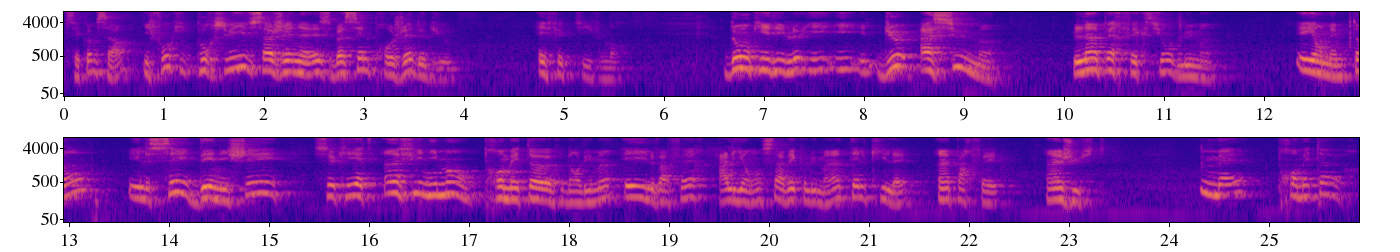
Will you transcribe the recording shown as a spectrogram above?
C'est comme ça. Il faut qu'il poursuive sa genèse. Ben, c'est le projet de Dieu, effectivement. Donc Dieu assume l'imperfection de l'humain. Et en même temps, il sait dénicher ce qui est infiniment prometteur dans l'humain et il va faire alliance avec l'humain tel qu'il est, imparfait, injuste, mais prometteur.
